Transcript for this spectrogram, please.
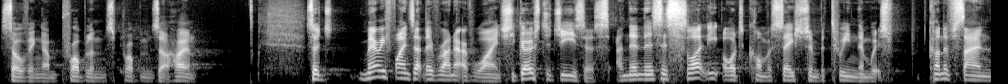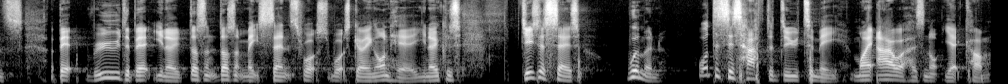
solving um, problems, problems at home. So Mary finds out they've run out of wine. She goes to Jesus, and then there's this slightly odd conversation between them, which kind of sounds a bit rude, a bit, you know, doesn't, doesn't make sense what's, what's going on here, you know, because Jesus says, Woman, what does this have to do to me? My hour has not yet come.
